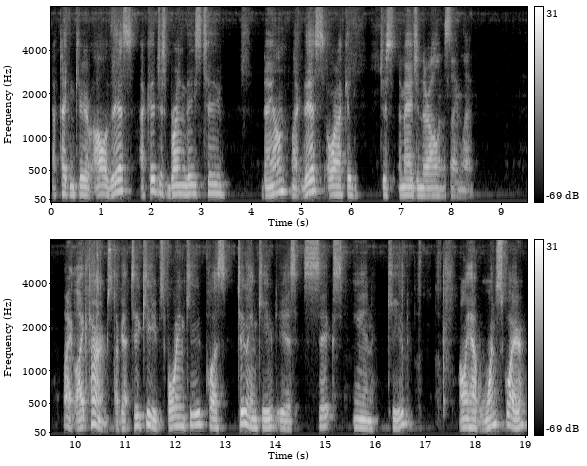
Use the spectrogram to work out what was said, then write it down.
I've taken care of all of this. I could just bring these two down like this, or I could just imagine they're all in the same line. All right, like terms, I've got two cubes, 4n cubed plus 2n cubed is 6n cubed. I only have one square,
